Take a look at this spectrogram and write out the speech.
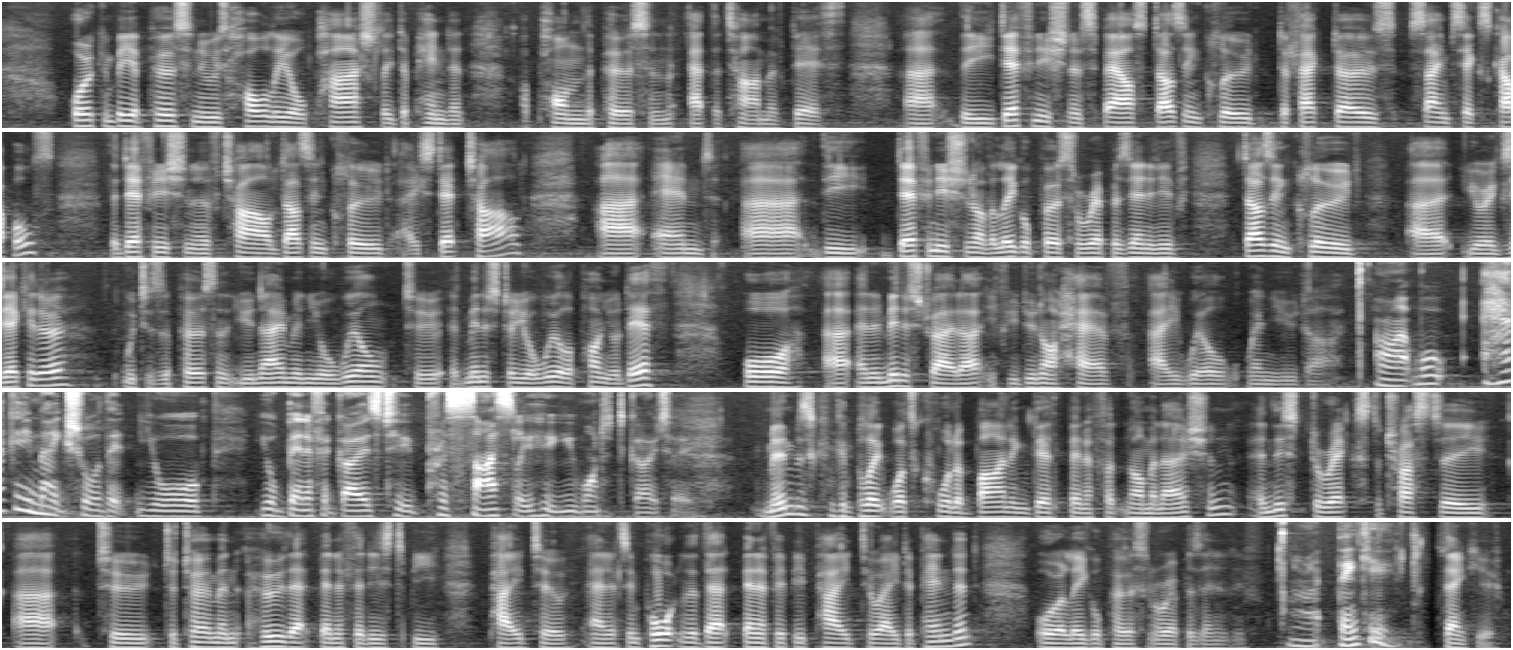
or it can be a person who is wholly or partially dependent upon the person at the time of death. Uh, the definition of spouse does include de facto's same-sex couples. The definition of child does include a stepchild. Uh, and uh, the definition of a legal personal representative does include uh, your executor, which is the person that you name in your will to administer your will upon your death, or uh, an administrator if you do not have a will when you die. All right, well, how can you make sure that your, your benefit goes to precisely who you want it to go to? Members can complete what's called a binding death benefit nomination and this directs the trustee uh, to determine who that benefit is to be paid to and it's important that that benefit be paid to a dependent or a legal personal representative. All right, thank you. Thank you.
